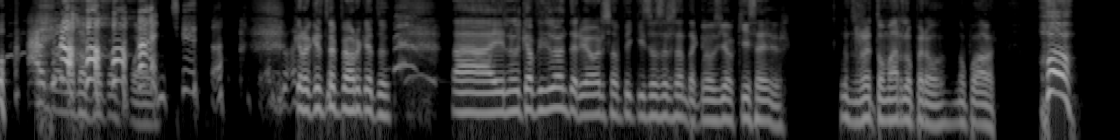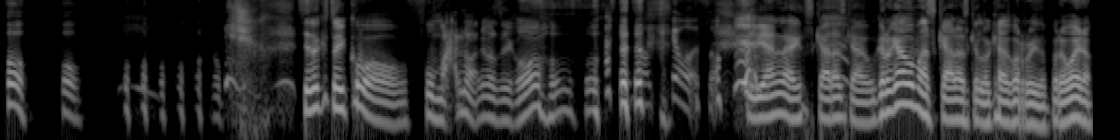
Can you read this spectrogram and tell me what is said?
No, no. Creo que estoy peor que tú. Ay, en el capítulo anterior, Sofi quiso ser Santa Claus. Yo quise retomarlo, pero no puedo. A ver. No. Siento que estoy como fumando, algo así. ¡Jo! ¡Jo! ¡Jo! No, qué oso. Si vean las caras que hago. Creo que hago más caras que lo que hago ruido. Pero bueno,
